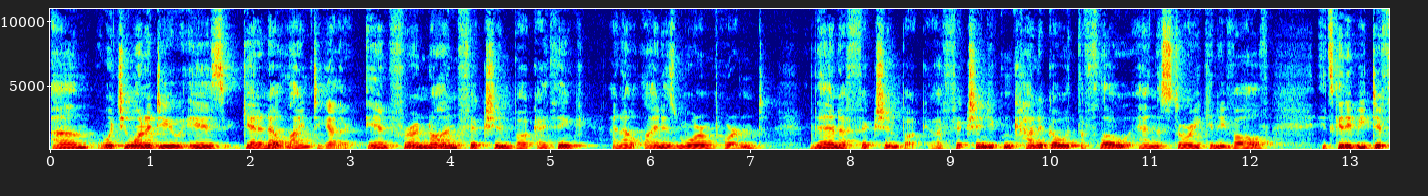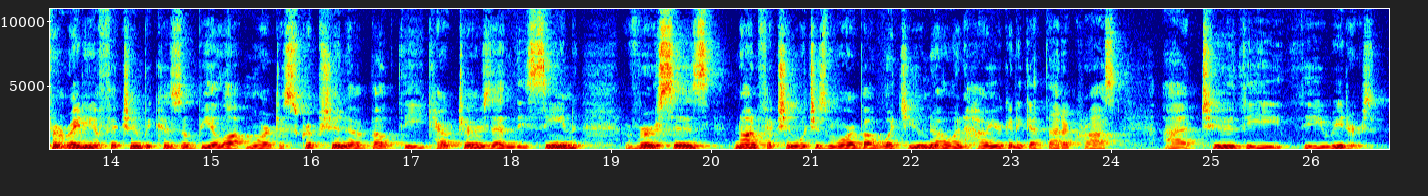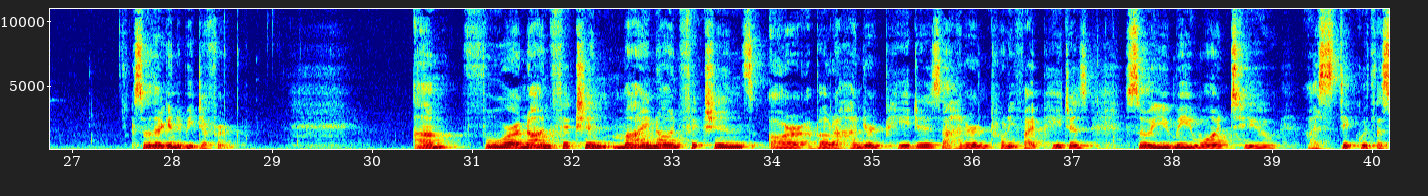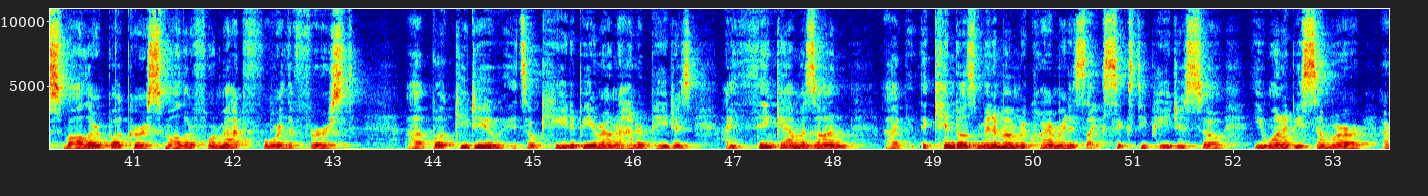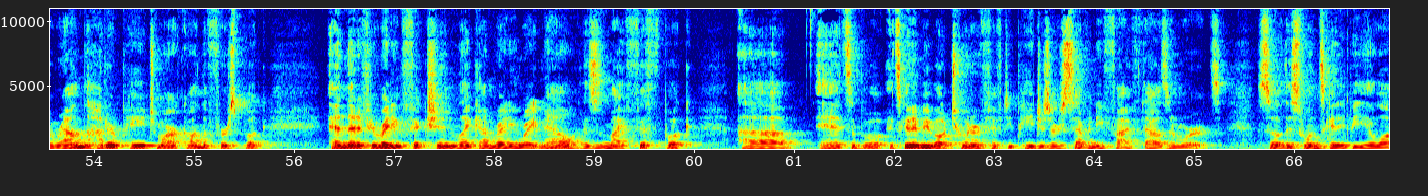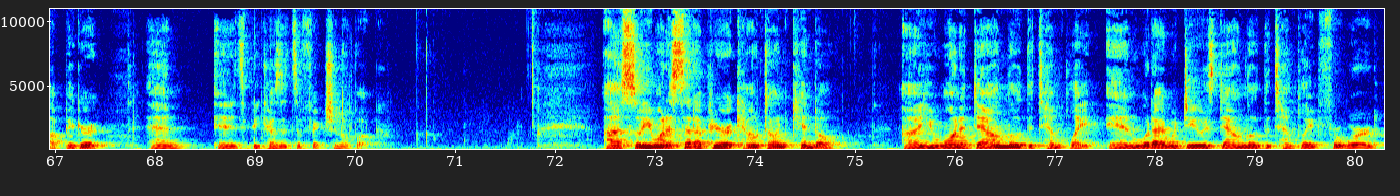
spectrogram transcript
um, what you want to do is get an outline together. And for a nonfiction book, I think an outline is more important than a fiction book. A fiction, you can kind of go with the flow and the story can evolve. It's going to be different writing a fiction because there'll be a lot more description about the characters and the scene. versus nonfiction, which is more about what you know and how you're going to get that across uh, to the, the readers. So they're going to be different. Um, for nonfiction, my nonfictions are about 100 pages, 125 pages. So you may want to uh, stick with a smaller book or a smaller format for the first uh, book you do. It's okay to be around 100 pages. I think Amazon, uh, the Kindle's minimum requirement is like 60 pages. So you want to be somewhere around the 100 page mark on the first book. And then if you're writing fiction like I'm writing right now, this is my fifth book. Uh, it's about it's going to be about 250 pages or 75,000 words. So this one's going to be a lot bigger, and it's because it's a fictional book. Uh, so you want to set up your account on Kindle. Uh, you want to download the template, and what I would do is download the template for Word.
